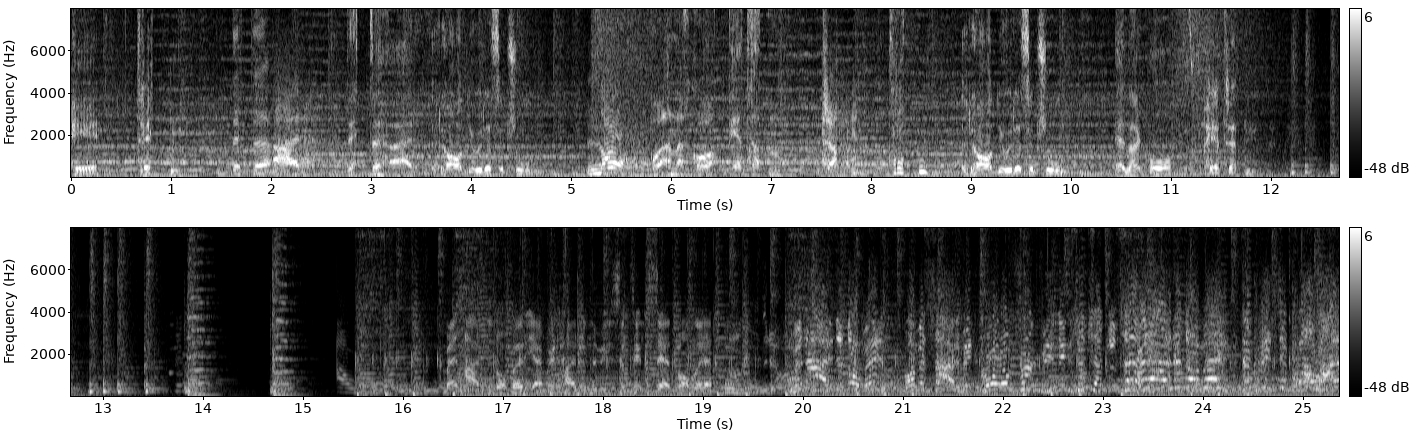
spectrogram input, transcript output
P13. Dette er Dette er Radioresepsjon. nå på NRK P13. Radioresepsjon. NRK P13. Men ærede dommer, jeg vil herunder vise til sedvaneretten. Men ærede dommer, hva med særvilkår om fullbyrdingsutsettelse? Men ærede dommer, det prinsipale her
